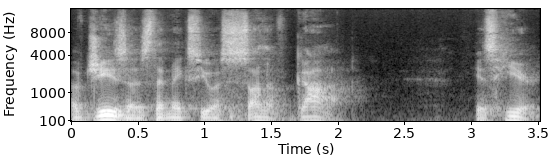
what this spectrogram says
of Jesus that makes you a son of God is here.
